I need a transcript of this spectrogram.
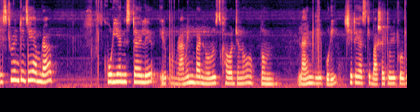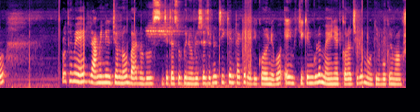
রেস্টুরেন্টে যে আমরা কোরিয়ান স্টাইলে এরকম রামেন বা নুডলস খাওয়ার জন্য একদম লাইন দিয়ে পড়ি, সেটাই আজকে বাসায় তৈরি করব। প্রথমে রামিনের জন্য বা নুডলস, যেটা সুপি নুডলসের জন্য চিকেনটাকে রেডি করে নেব। এই চিকেনগুলো ম্যারিনেট করা ছিল মুরগির বুকের মাংস।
